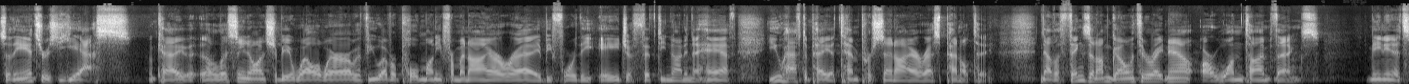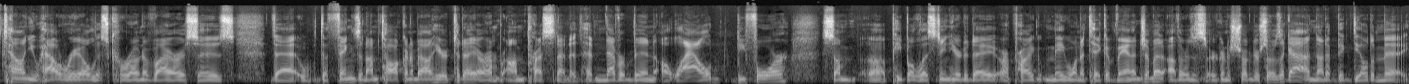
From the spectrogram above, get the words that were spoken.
So the answer is yes. Okay, a listening on should be well aware of if you ever pull money from an IRA before the age of 59 and a half, you have to pay a 10% IRS penalty. Now, the things that I'm going through right now are one time things meaning it's telling you how real this coronavirus is. That the things that I'm talking about here today are unprecedented, have never been allowed before. Some uh, people listening here today are probably may want to take advantage of it. Others are going to shrug their shoulders like, ah, not a big deal to me.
